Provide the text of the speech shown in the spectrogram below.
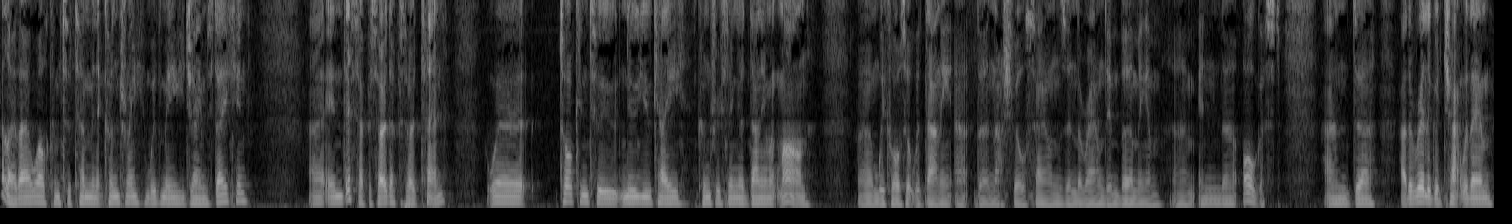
Hello there, welcome to 10 Minute Country with me, James Dakin. Uh, in this episode, episode 10, we're talking to new UK country singer Danny McMahon. Um, we caught up with Danny at the Nashville Sounds in the Round in Birmingham um, in uh, August and uh, had a really good chat with him.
